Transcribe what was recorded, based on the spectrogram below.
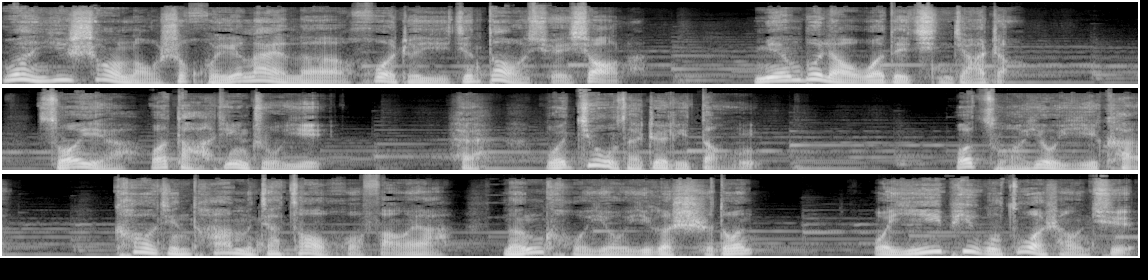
万一尚老师回来了，或者已经到学校了，免不了我得请家长。所以啊，我打定主意，嘿，我就在这里等。我左右一看，靠近他们家灶火房呀，门口有一个石墩。我一屁股坐上去，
